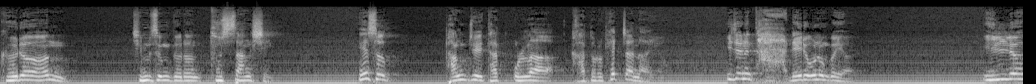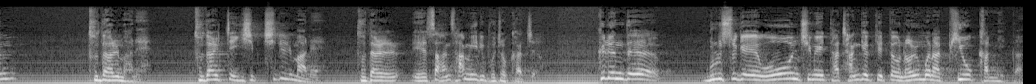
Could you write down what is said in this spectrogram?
그런 짐승들은 두 쌍씩 해서 방주에 다 올라가도록 했잖아요. 이제는 다 내려오는 거예요. 1년 두 달 만에, 두 달째 27일 만에, 두 달에서 한 3일이 부족하죠. 그런데 물속에 온 짐이 다 잠겼기 때문에 얼마나 비옥합니까?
